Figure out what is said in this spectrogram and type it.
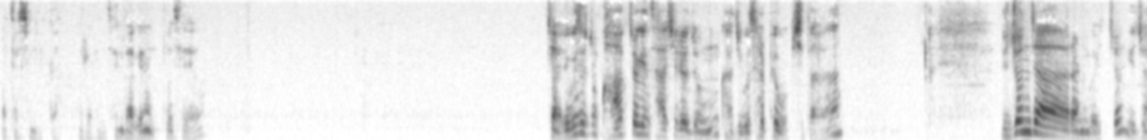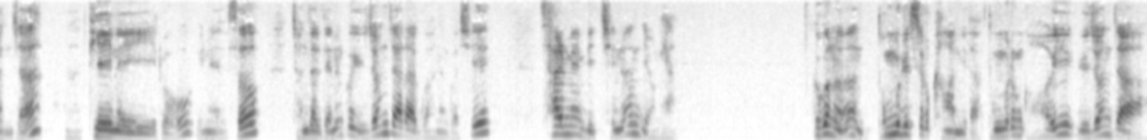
어떻습니까? 여러분 생각에는 어떠세요? 자, 여기서 좀 과학적인 사실을 좀 가지고 살펴봅시다. 유전자라는 거 있죠? 유전자. DNA로 인해서 전달되는 그 유전자라고 하는 것이 삶에 미치는 영향. 그거는 동물일수록 강합니다. 동물은 거의 유전자,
